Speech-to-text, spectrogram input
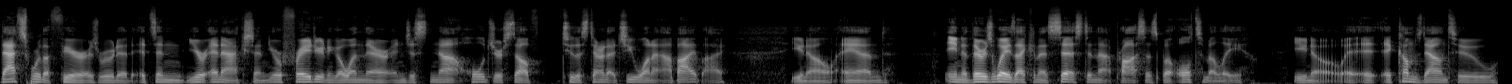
that's where the fear is rooted. It's in your inaction. You're afraid you're going to go in there and just not hold yourself to the standard that you want to abide by you know and you know there's ways i can assist in that process but ultimately you know it, it comes down to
